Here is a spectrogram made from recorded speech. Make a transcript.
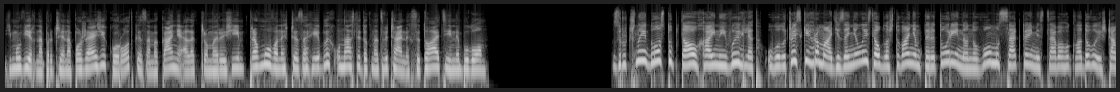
Ймовірна причина пожежі коротке замикання електромережі. Травмованих чи загиблих унаслідок надзвичайних ситуацій не було. Зручний доступ та охайний вигляд у Волочиській громаді зайнялися облаштуванням території на новому секторі місцевого кладовища.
